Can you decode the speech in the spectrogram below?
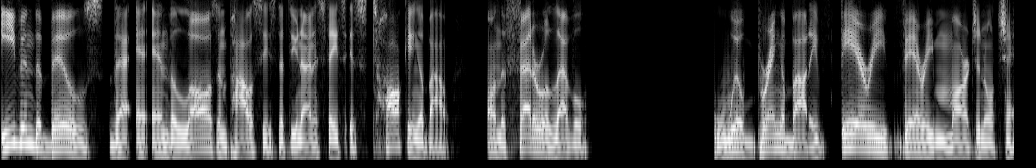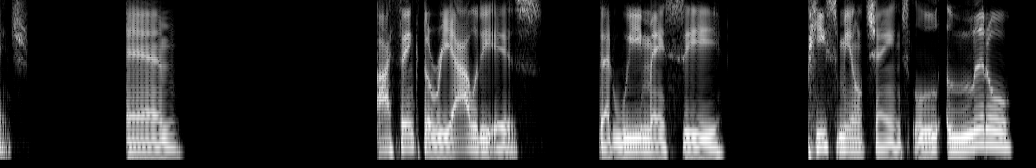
Even the bills that and, and the laws and policies that the United States is talking about on the federal level will bring about a very, very marginal change. And I think the reality is that we may see piecemeal change, little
